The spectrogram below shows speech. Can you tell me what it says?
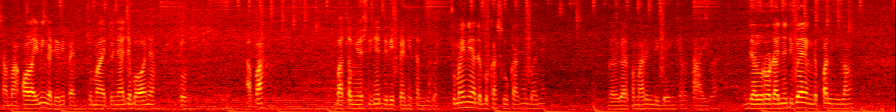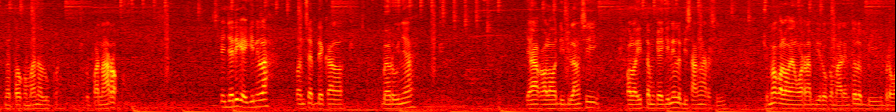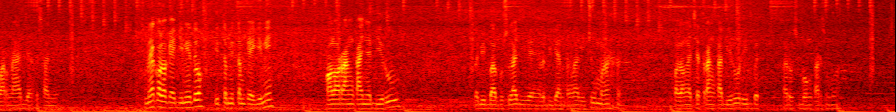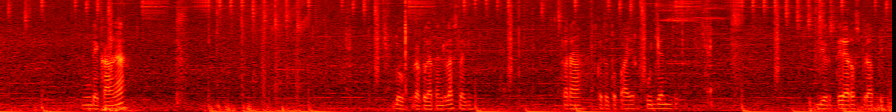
sama kalau ini nggak di repaint. Cuma itunya aja bawahnya. Tuh. Apa bottom USD nya di repaint hitam juga. Cuma ini ada bekas lukanya banyak. Gara-gara kemarin di bengkel tai lah. Jalur rodanya juga yang depan hilang. Nggak tahu ke mana lupa. Lupa narok oke jadi kayak gini lah konsep dekal barunya. Ya kalau dibilang sih kalau hitam kayak gini lebih sangar sih. Cuma kalau yang warna biru kemarin tuh lebih berwarna aja kesannya. Sebenarnya kalau kayak gini tuh hitam-hitam kayak gini kalau rangkanya biru lebih bagus lagi kayaknya lebih ganteng lagi. Cuma kalau ngecat rangka biru ribet. Harus bongkar semua. Ini dekalnya. Duh gak kelihatan jelas lagi. Karena ketutup air hujan tuh Dirty Heroes grafik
